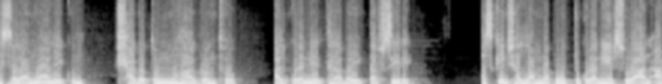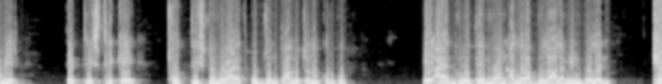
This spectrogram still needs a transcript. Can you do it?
আসসালামু আলাইকুম। স্বাগতম মহাগ্রন্থ আল কোরআনের ধারাবাহিক তাফসিরে। আজকে ইনশাল্লাহ আমরা পবিত্র কোরআনের সুরা আন আমের তেত্রিশ থেকে ছত্রিশ নম্বর আয়াত পর্যন্ত আলোচনা করব। এই আয়াতগুলোতে মহান আল্লাহ রাব্বুল আলামিন বলেন, হে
